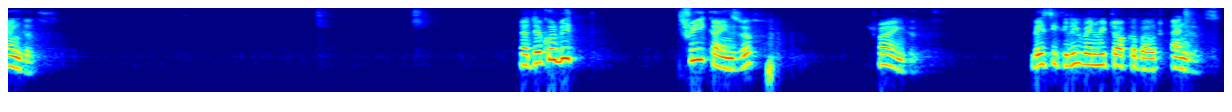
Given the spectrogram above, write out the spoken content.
angles. Now there could be three kinds of triangles basically when we talk about angles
